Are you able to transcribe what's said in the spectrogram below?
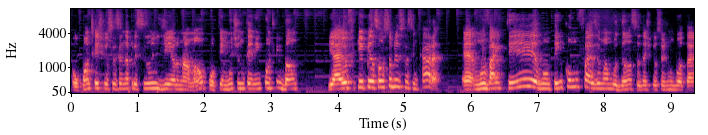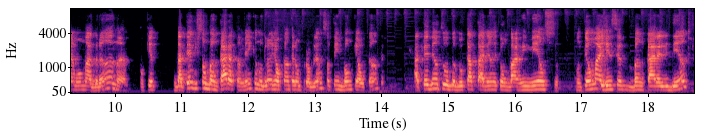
O quanto que as pessoas ainda precisam de dinheiro na mão, porque muitos não têm nem conta em banco. E aí eu fiquei pensando sobre isso, assim, cara, é, não vai ter, não tem como fazer uma mudança das pessoas não botarem a mão na grana, porque ainda tem a questão bancária também, que no Grande Alcântara é um problema, só tem banco em Alcântara. Até dentro do, do Catarina, que é um bairro imenso, não tem uma agência bancária ali dentro,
